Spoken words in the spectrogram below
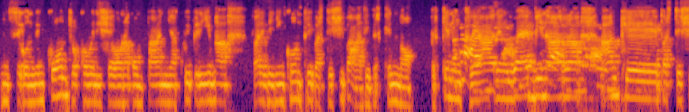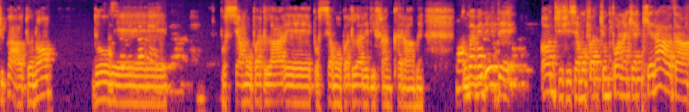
un secondo incontro, come diceva una compagna qui prima, fare degli incontri partecipati, perché no? Perché non creare un webinar anche partecipato, no? Dove possiamo parlare, possiamo parlare di Franca Rame. Come vedete, oggi ci siamo fatti un po' una chiacchierata,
